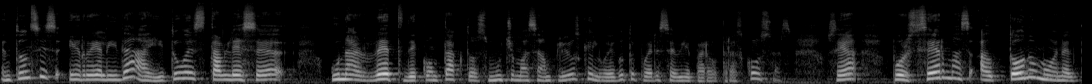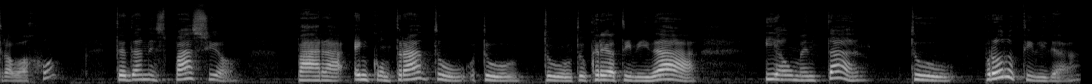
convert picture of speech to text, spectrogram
Entonces, en realidad, ahí tú estableces una red de contactos mucho más amplios que luego te puede servir para otras cosas. O sea, por ser más autónomo en el trabajo, te dan espacio para encontrar tu, creatividad y aumentar tu productividad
